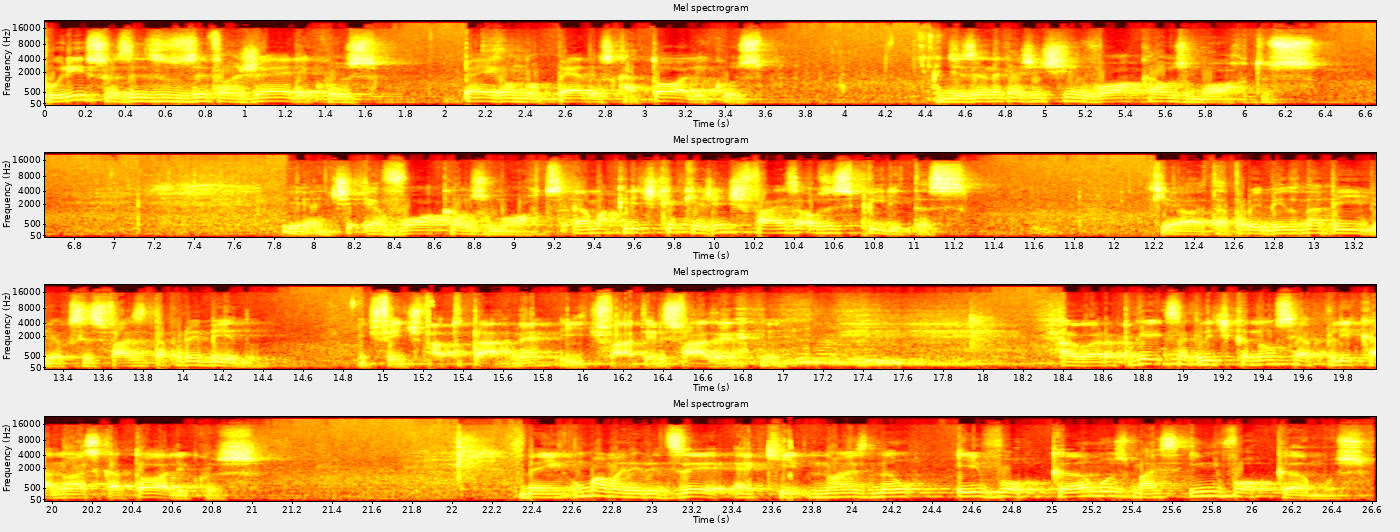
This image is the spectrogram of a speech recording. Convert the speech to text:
por isso, às vezes, os evangélicos pegam no pé dos católicos, dizendo que a gente invoca os mortos e a gente evoca os mortos. É uma crítica que a gente faz aos espíritas, que está proibido na Bíblia, o que vocês fazem está proibido. Enfim, de fato está, né? E de fato eles fazem, né? Agora, por que essa crítica não se aplica a nós católicos? Bem, uma maneira de dizer é que nós não evocamos, mas invocamos.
